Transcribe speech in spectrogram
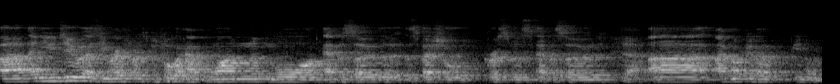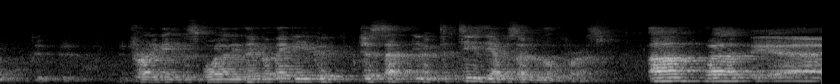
Uh, and you do, as you referenced before, have one more episode, the, the special Christmas episode. Yeah. Uh, I'm not going to, you know, try to get you to spoil anything, but maybe you could just set, you know, tease the episode a little for us. Uh, well, yeah.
